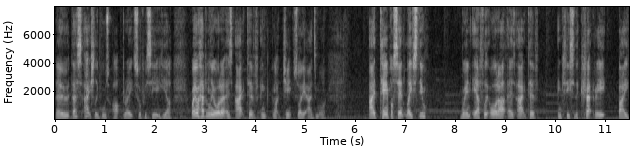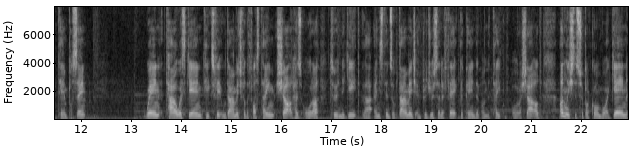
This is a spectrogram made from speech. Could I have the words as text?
Now, this actually goes up, right? So if we see it here, while Heavenly Aura is active, and not change, sorry, adds more, add 10% lifesteal. When Earthly Aura is active, increase the crit rate by 10%. When Taoist Gen takes fatal damage for the first time, shatter his aura to negate that instance of damage and produce an effect dependent on the type of aura shattered. Unleash the super combo again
